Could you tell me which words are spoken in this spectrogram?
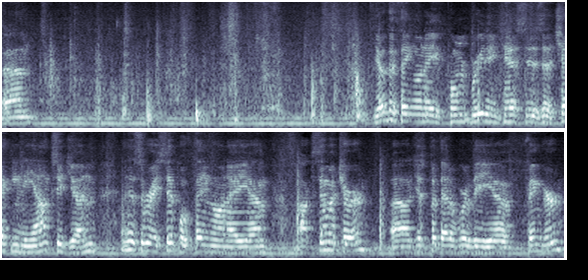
Um, The other thing on a breathing test is uh, checking the oxygen. And this is a very simple thing on a um, oximeter. Uh, just put that over the uh, finger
